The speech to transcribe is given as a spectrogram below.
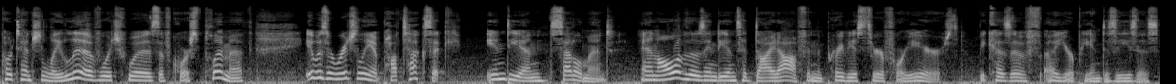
potentially live, which was, of course, Plymouth, it was originally a Patuxet Indian settlement and all of those Indians had died off in the previous three or four years because of uh, European diseases.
